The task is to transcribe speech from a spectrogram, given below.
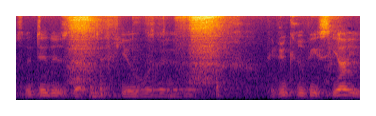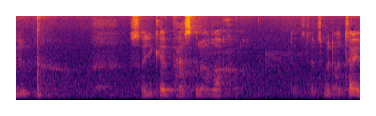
So the din is that if you, uh, if you drink revis yayin, so you can't pass an halacha. That's, minat Torah.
